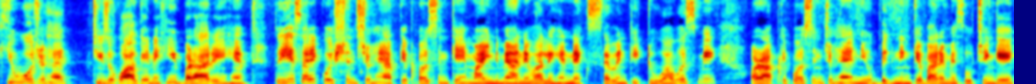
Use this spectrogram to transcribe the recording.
क्यों वो जो है चीज़ों को आगे नहीं बढ़ा रहे हैं। तो ये सारे क्वेश्चंस जो हैं आपके पर्सन के माइंड में आने वाले हैं नेक्स्ट सेवेंटी टू आवर्स में और आपके पर्सन जो है न्यू बिगनिंग के बारे में सोचेंगे।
